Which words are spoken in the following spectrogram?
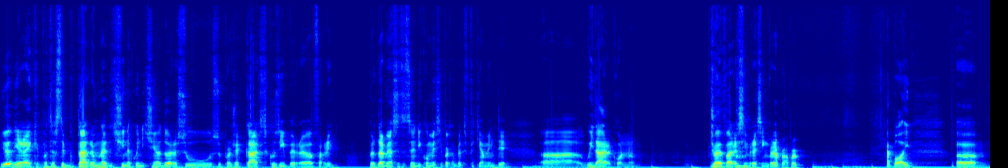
Io direi che potreste buttare una decina quindicina d'ore su, su Project Cars così per uh, farvi per darvi una sensazione di come si potrebbe effettivamente uh, guidare con cioè fare sim racing vero e proprio e poi um,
